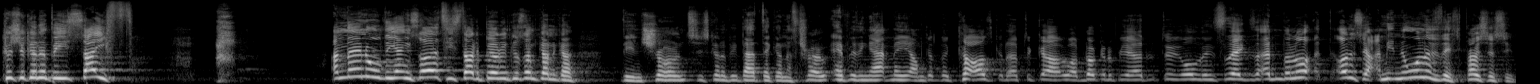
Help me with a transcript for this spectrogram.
because you're going to be safe. And then all the anxiety started building because I'm going to go, the insurance is going to be bad. They're going to throw everything at me. I'm going, To, the car's going to have to go. I'm not going to be able to do all these things. And the Lord, honestly, I mean, all of this processing,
